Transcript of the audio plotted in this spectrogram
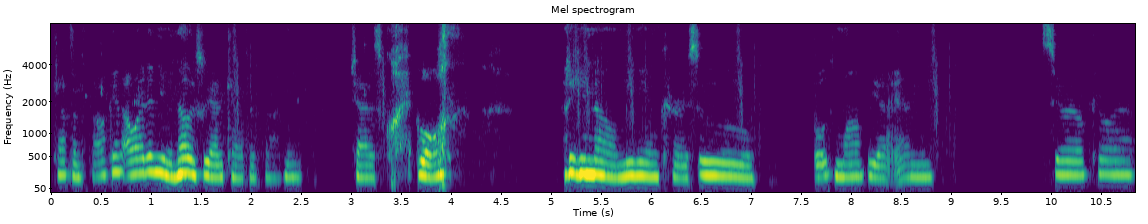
Captain Falcon? Oh, I didn't even notice we had a Captain Falcon. Chat is quiet. Lol. How do you know? Medium curse. Ooh. Both Mafia and serial killer.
